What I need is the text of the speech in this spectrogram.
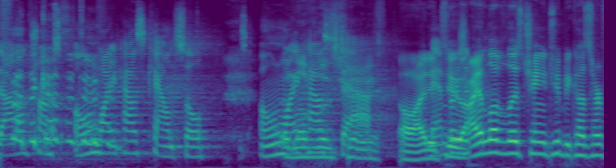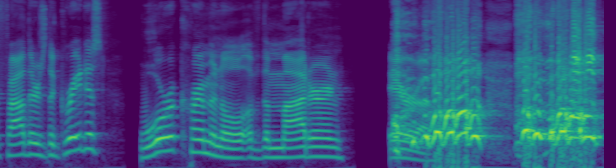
Donald the Trump's Constitution. own White House counsel, his own I White House Liz Cheney. staff. Oh, I do members too. I love Liz Cheney too because her father's the greatest war criminal of the modern era. of all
